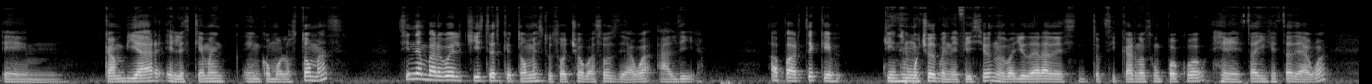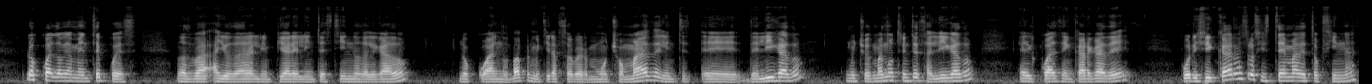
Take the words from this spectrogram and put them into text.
em, cambiar el esquema en, cómo los tomas. Sin embargo, el chiste es que tomes tus 8 vasos de agua al día. Aparte que tiene muchos beneficios, nos va a ayudar a desintoxicarnos un poco esta ingesta de agua, lo cual obviamente pues nos va a ayudar a limpiar el intestino delgado, lo cual nos va a permitir absorber mucho más del, eh, del hígado, muchos más nutrientes al hígado, el cual se encarga de purificar nuestro sistema de toxinas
